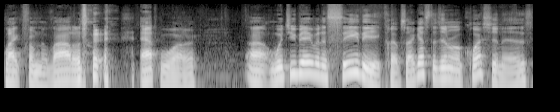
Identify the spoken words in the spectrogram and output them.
like from Nevada to Atwater, uh, would you be able to see the eclipse? I guess the general question is,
